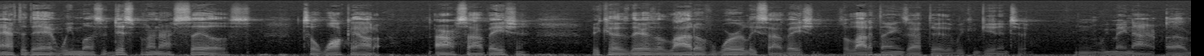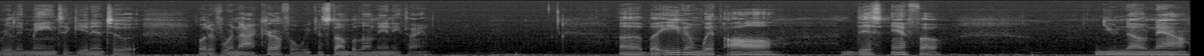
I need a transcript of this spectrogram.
After that, we must discipline ourselves to walk out our salvation because there's a lot of worldly salvation. There's a lot of things out there that we can get into. And we may not uh, really mean to get into it, but if we're not careful, we can stumble on anything. Uh, but even with all this info, you know now.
